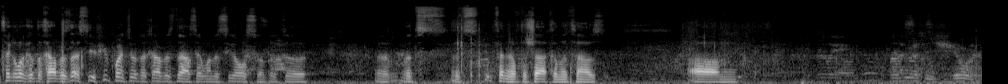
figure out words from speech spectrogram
take a look at the Chavas. I see a few points with the Chavas Daas I want to see also, but uh, uh, let's let's finish off the Shach and the Taz. Um, I wasn't sure.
